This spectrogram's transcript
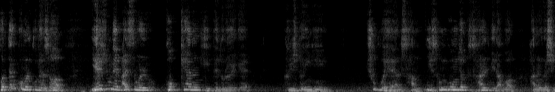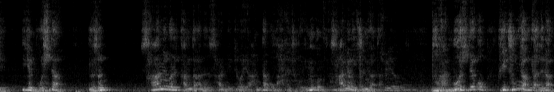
헛된 꿈을 꾸면서 예수님의 말씀을 곡해하는 이 베드로에게 그리스도인이 추구해야 할 삶, 이 성공적 삶이라고 하는 것이 이게 무엇이냐? 이것은 사명을 감당하는 삶이 되어야 한다고 말해주고 있는 겁니다. 사명이 중요하다. 누가 무엇이 되고 그게 중요한 게 아니라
